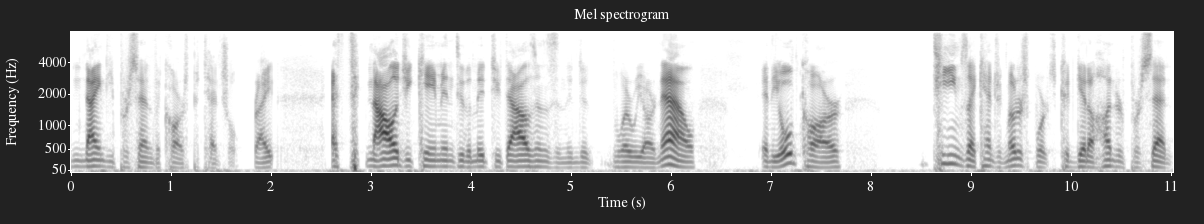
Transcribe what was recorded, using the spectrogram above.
90% of the car's potential, right? As technology came into the mid 2000s and into where we are now, in the old car, teams like Hendrick Motorsports could get 100%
